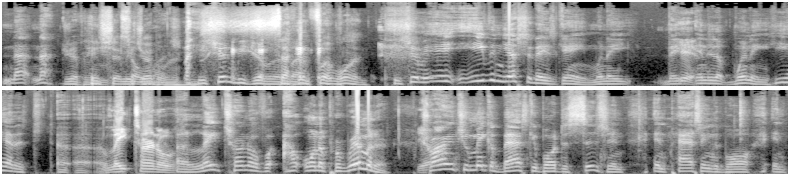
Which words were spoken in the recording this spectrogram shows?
Not not dribbling. He shouldn't be dribbling. much. He shouldn't be dribbling. Seven but foot one. he shouldn't be. e- Even yesterday's game when they they Yeah. ended up winning, he had a a, a, Late turnover. a late turnover out on a perimeter, Yep. trying to make a basketball decision in passing the ball and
